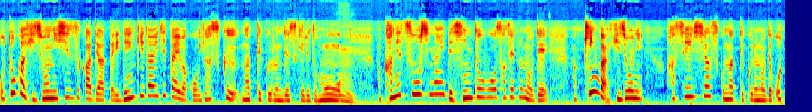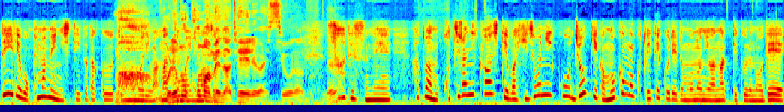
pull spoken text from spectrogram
音が非常に静かであったり電気代自体はこう安くなってくるんですけれども、うん。まあ加熱をしないで浸透をさせるので、まあ菌が非常に発生しやすくなってくるのでお手入れをこまめにしていただくというものにはなってこれもまいります。こまめな手入れが必要なんですね。そうですね。あとはもうこちらに関しては非常にこう蒸気がもくもく出てくれるものにはなってくるので、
